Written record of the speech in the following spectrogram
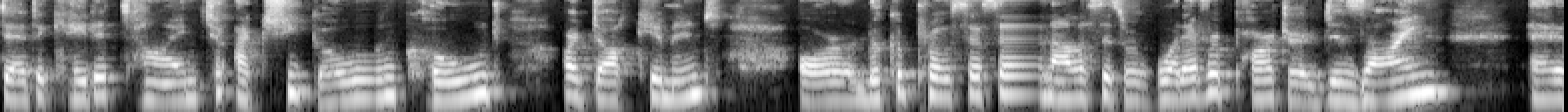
dedicated time to actually go and code or document or look at process analysis or whatever part or design uh,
